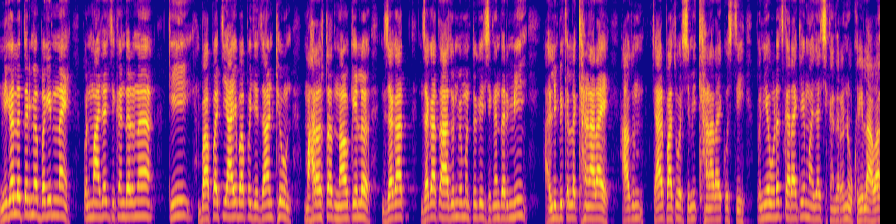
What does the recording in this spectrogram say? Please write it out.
निघालं तरी मी बघितलं नाही. पण माझ्या सिकंदरनं की बापाची आईबापाची जाण ठेवून महाराष्ट्रात नाव केलं जगात जगाचं अजून मी म्हणतो की सिकंदर मी ऑलिम्पिकला खेळणार आहे. अजून चार पाच वर्ष मी खेळणार आहे कुस्ती. पण एवढंच करा की माझ्या सिकंदरा नोकरी लावा.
